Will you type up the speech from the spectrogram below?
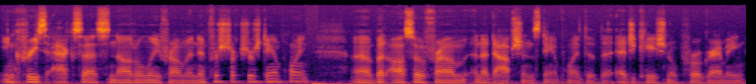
increase access not only from an infrastructure standpoint uh, but also from an adoption standpoint, that the educational programming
